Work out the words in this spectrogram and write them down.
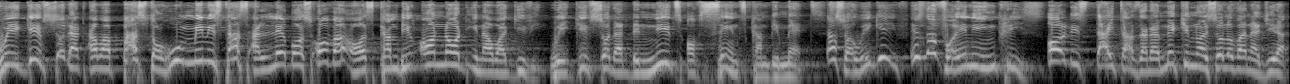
We give so that our pastor who ministers and labors over us can be honored in our giving. We give so that the needs of saints can be met. That's why we give. It's not for any increase. All these titles that are making noise all over Nigeria,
